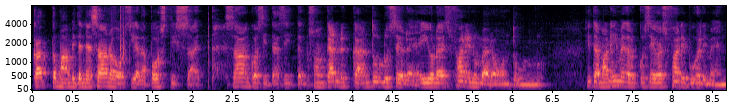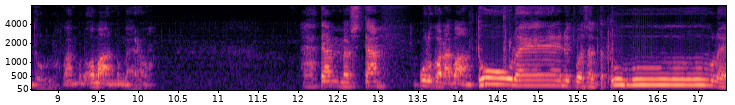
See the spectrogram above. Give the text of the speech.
katsomaan, miten ne sanoo siellä postissa, että saanko sitä sitten, kun se on kännykkään tullut, se ei ole, ei ole edes faninumeroon tullut. Sitä mä oon ihmetellyt, kun se ei olisi fanipuhelimeen tullut, vaan mun omaan numeroon. Tämmöstä. Ulkona vaan tuulee. Nyt voi sanoa, että tuulee.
